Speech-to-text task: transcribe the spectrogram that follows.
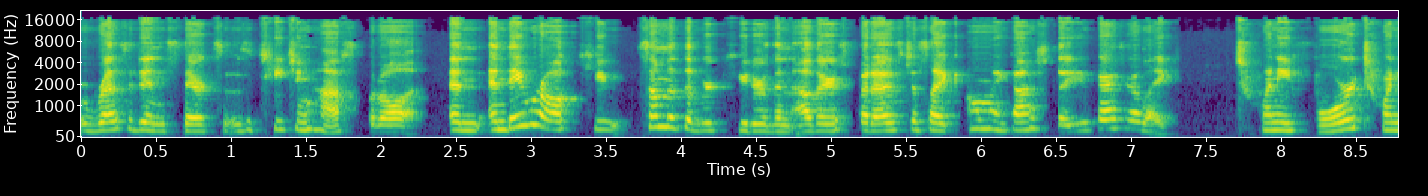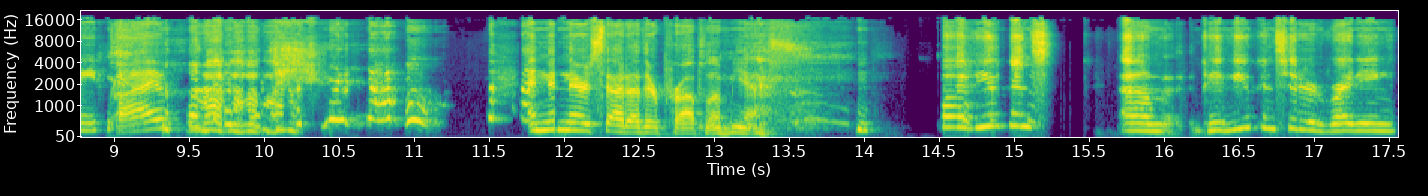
residents there because it was a teaching hospital, and and they were all cute. Some of them were cuter than others, but I was just like, oh my gosh, though, you guys are like 24, 25. And then there's that other problem. Yes. Well, have you been? Um, have you considered writing?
